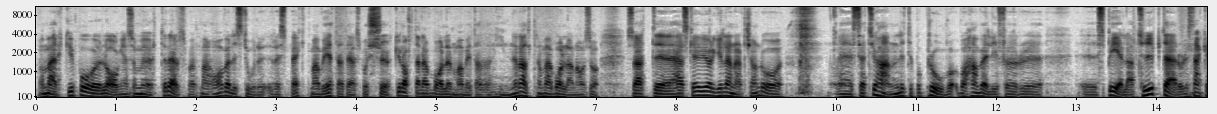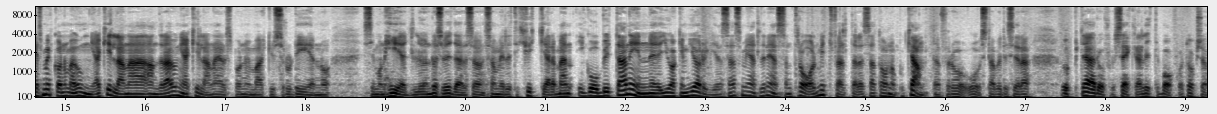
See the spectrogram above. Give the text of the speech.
man märker ju på lagen som möter Elfsborg att man har väldigt stor respekt. Man vet att Elfsborg söker ofta den bollen. Man vet att han hinner alltid de här bollarna och så. Så att eh, här ska ju Jörgen Lennartsson då Eh, sätts ju han lite på prov vad, han väljer för eh, eh, spelartyp där och det snackas mycket om de här unga killarna, andra unga killarna i Elfsborg nu, Marcus Rodén och Simon Hedlund och så vidare som, som är lite kvickare. Men igår bytte han in eh, Joakim Jörgensen som egentligen är en central mittfältare, satte honom på kanten för att, stabilisera upp det här då för att säkra lite bakåt också.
